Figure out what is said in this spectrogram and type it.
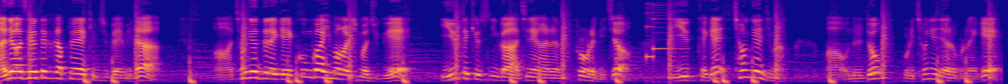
안녕하세요 테크카페 김준배입니다. 어, 청년들에게 꿈과 희망을 심어주기 위해 이유택 교수님과 진행하는 프로그램이죠. 이유택의 청년 희망. 어, 오늘도 우리 청년 여러분에게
